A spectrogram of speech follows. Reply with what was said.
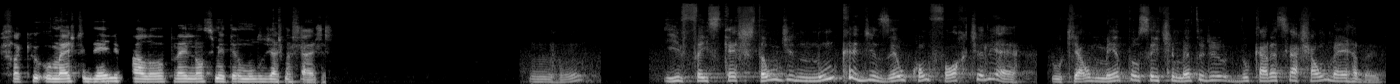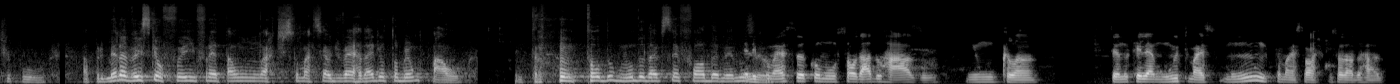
Só que o mestre dele falou para ele não se meter no mundo de artes marciais. Uhum. E fez questão de nunca dizer o quão forte ele é. O que aumenta o sentimento de, do cara se achar um merda. Tipo, a primeira vez que eu fui enfrentar um artista marcial de verdade, eu tomei um pau. Então todo mundo deve ser foda menos Ele eu. começa como um soldado raso em um clã, sendo que ele é muito mais, muito mais forte que um soldado raso.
